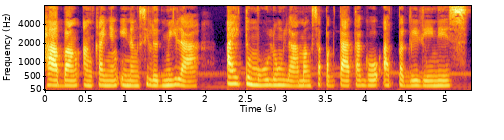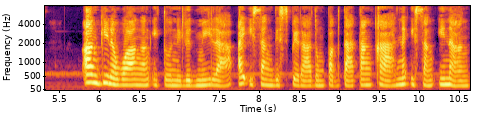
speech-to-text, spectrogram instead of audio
habang ang kanyang inang si Ludmila ay tumulong lamang sa pagtatago at paglilinis. Ang ginawa ngang ito ni Ludmila ay isang desperadong pagtatangka ng isang inang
